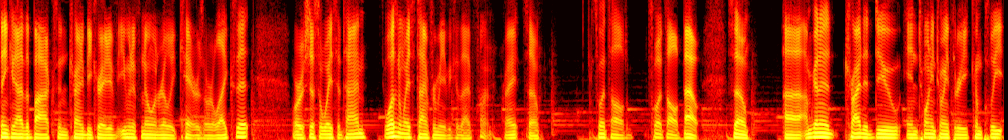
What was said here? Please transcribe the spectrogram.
thinking out of the box and trying to be creative, even if no one really cares or likes it, or it's just a waste of time. It wasn't a waste of time for me because I had fun, right? So that's what it's all. That's what it's all about. So uh, I'm gonna try to do in 2023 complete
